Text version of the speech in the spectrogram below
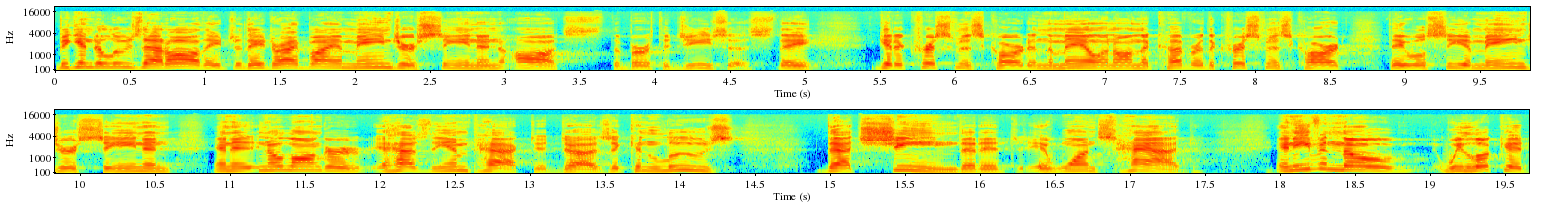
begin to lose that awe. They, they drive by a manger scene and, oh, it's the birth of Jesus. They, get a Christmas card in the mail, and on the cover of the Christmas card, they will see a manger scene, and, and it no longer has the impact it does. It can lose that sheen that it, it once had. And even though we look at,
